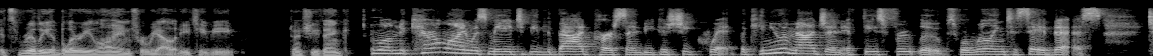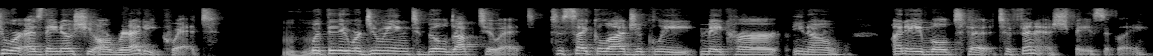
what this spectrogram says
it's really a blurry line for reality TV, don't you think? Well, Caroline was made to be the bad person because she quit. But can you imagine if these Fruit Loops were willing to say this to her as they know she already quit? Mhm. What they were doing to build up to it, to psychologically make her, you know, unable to to finish basically.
